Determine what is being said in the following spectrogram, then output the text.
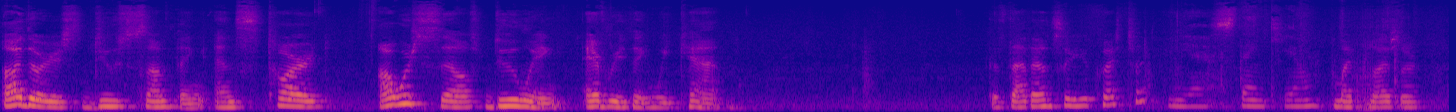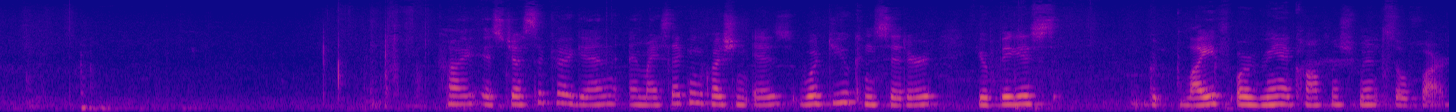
others do something and start ourselves doing everything we can. Does that answer your question? Yes, thank you. My pleasure. Hi, it's Jessica again, and my second question is What do you consider your biggest life or green accomplishment so far?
